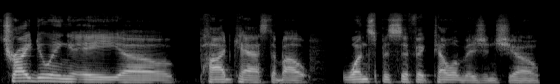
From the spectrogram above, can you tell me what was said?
try doing a uh, podcast about one specific television show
